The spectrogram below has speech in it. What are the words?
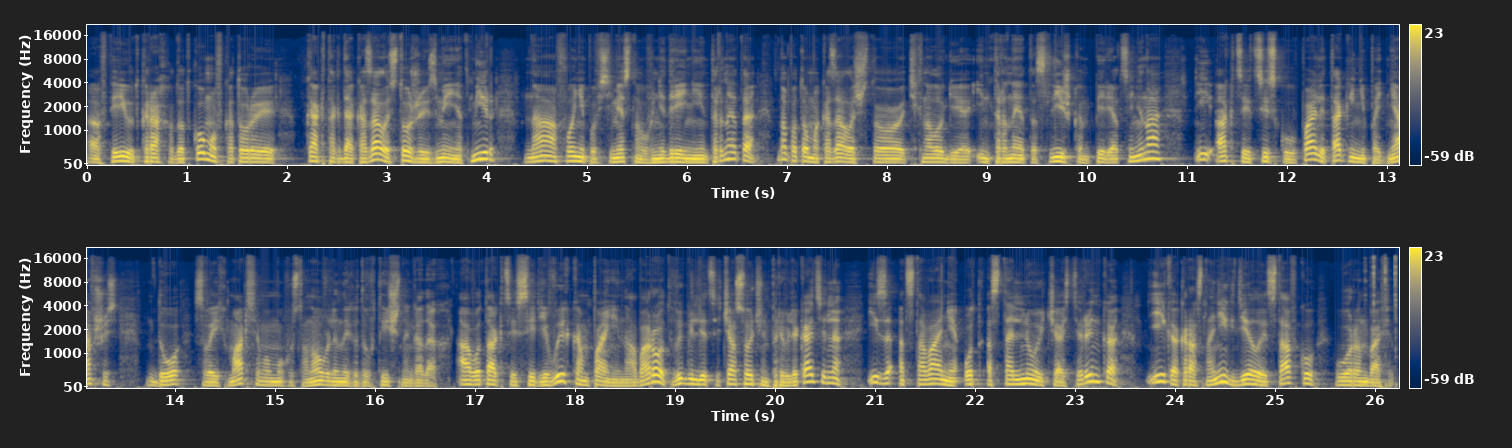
э, в период краха доткомов, которые как тогда казалось, тоже изменят мир на фоне повсеместного внедрения интернета, но потом оказалось, что технология интернета слишком переоценена, и акции Cisco упали, так и не поднявшись до своих максимумов, установленных в 2000-х годах. А вот акции сырьевых компаний, наоборот, выглядят сейчас очень привлекательно из-за отставания от остальной части рынка, и как раз на них делает ставку Уоррен Баффет.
